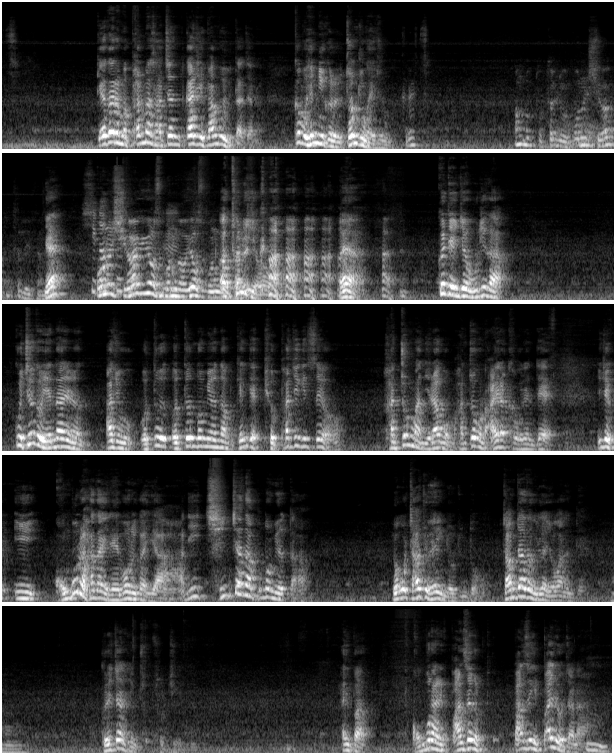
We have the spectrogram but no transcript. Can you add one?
깨달으면 8만 4천 가지 방법이 있다잖아. 그러면 형님 그걸 존중해 주는 거야. 그렇지. 방법도 틀리고 보는 시각도 틀리잖아. 예? 보는 시각이 여기서 보는 거 여기서 보는 거 아, 틀리죠. 예. 근데 이제 우리가 그 저도 옛날에는 아주 어떤 어떤 놈이었냐면 굉장히 편파적이었어요. 한쪽만 일하고 한쪽은 아이락하고 그랬는데 이제 이 공부를 하다 이래 보니까 야, 니 진짜 나쁜 놈이었다. 요걸 자주 해 요즘도 잠자다 일날 욕하는데 어. 그랬잖아 지금 소- 솔직히. 아니 봐 공부를 하니까 반성을 반성이 빨리 오잖아. 음.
